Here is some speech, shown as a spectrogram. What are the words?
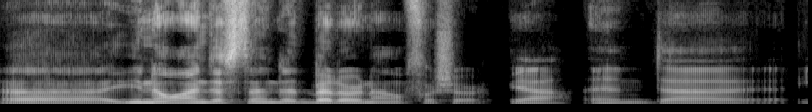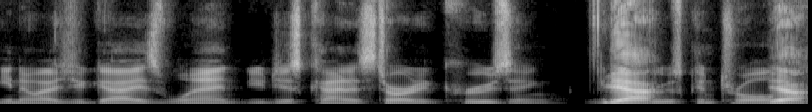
uh, you know, I understand it better now for sure. Yeah, and uh, you know, as you guys went, you just kind of started cruising. Yeah. cruise control. Yeah.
